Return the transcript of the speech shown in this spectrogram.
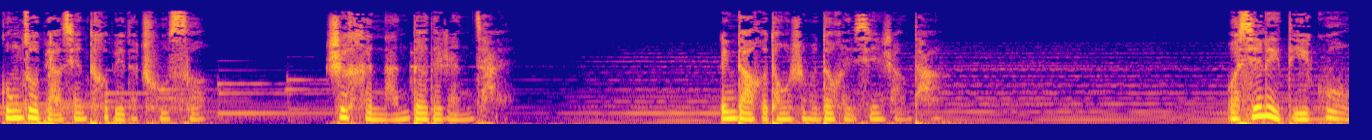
工作表现特别的出色，是很难得的人才。领导和同事们都很欣赏他。我心里嘀咕：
